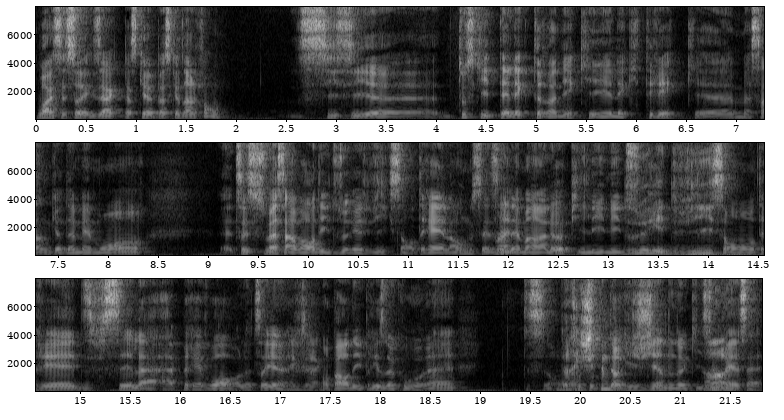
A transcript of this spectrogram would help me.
Ouais, c'est ça, exact. Parce que, parce que dans le fond, si, si euh, tout ce qui est électronique et électrique, euh, me semble que de mémoire, tu sais, souvent ça va avoir des durées de vie qui sont très longues, ces éléments-là, puis les, les, durées de vie sont très difficiles à, à prévoir. Là. On peut avoir des prises de courant d'origine. qui ça, fait, ça,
